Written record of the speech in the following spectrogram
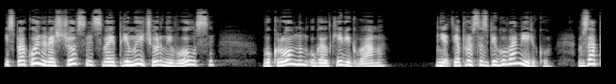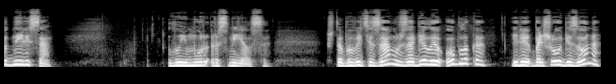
и спокойно расчесывать свои прямые черные волосы, в укромном уголке Вигвама. Нет, я просто сбегу в Америку, в западные леса. Луи Мур рассмеялся. Чтобы выйти замуж за белое облако или большого бизона,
